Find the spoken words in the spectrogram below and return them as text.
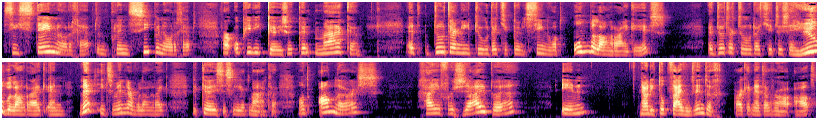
systeem nodig hebt, een principe nodig hebt waarop je die keuze kunt maken. Het doet er niet toe dat je kunt zien wat onbelangrijk is. Het doet ertoe dat je tussen heel belangrijk en net iets minder belangrijk de keuzes leert maken. Want anders ga je verzuipen in nou, die top 25 waar ik het net over had.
